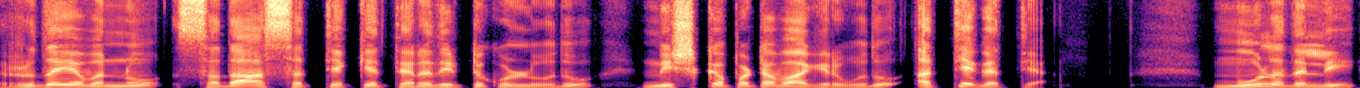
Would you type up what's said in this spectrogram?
ಹೃದಯವನ್ನು ಸದಾ ಸತ್ಯಕ್ಕೆ ತೆರೆದಿಟ್ಟುಕೊಳ್ಳುವುದು ನಿಷ್ಕಪಟವಾಗಿರುವುದು ಅತ್ಯಗತ್ಯ. ಮೂಲದಲ್ಲಿ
